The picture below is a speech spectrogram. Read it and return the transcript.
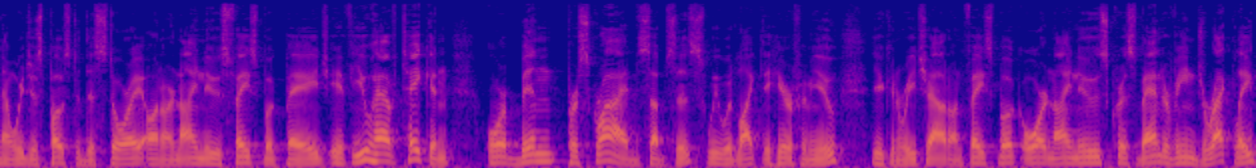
Now, we just posted this story on our 9 News Facebook page. If you have taken or been prescribed Subsys, we would like to hear from you. You can reach out on Facebook or 9 News Chris Vanderveen directly.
